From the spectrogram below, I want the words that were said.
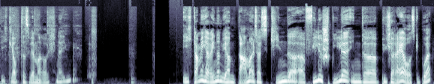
Ich glaube, das werden wir rausschneiden. Ich kann mich erinnern, wir haben damals als Kinder äh, viele Spiele in der Bücherei ausgeborgt.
